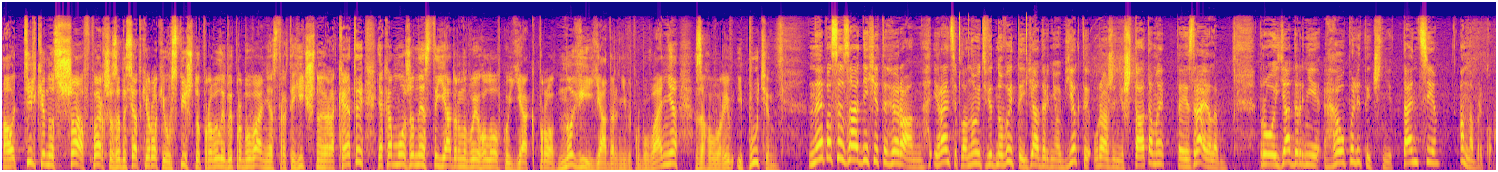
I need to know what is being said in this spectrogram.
А от тільки но США вперше за десятки років успішно провели випробування стратегічної ракети, яка може нести ядерну боєголовку. Як про нові ядерні випробування заговорив і Путін. Не пасе задніх і Тегеран. Іранці планують відновити ядерні об'єкти, уражені Штатами та Ізраїлем. Про ядерні геополітичні танці Анна Брикова.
